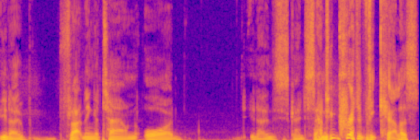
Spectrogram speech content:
you know, flattening a town or you know, this is going to sound incredibly callous,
